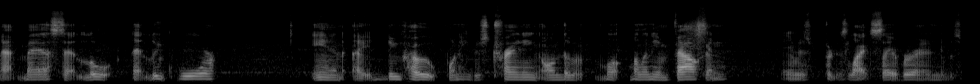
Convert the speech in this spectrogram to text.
that mask that Luke, that Luke wore in A New Hope when he was training on the Millennium Falcon. And he was putting his lightsaber and he was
